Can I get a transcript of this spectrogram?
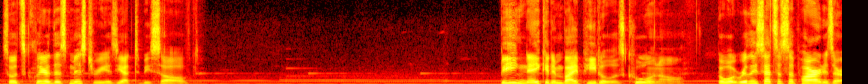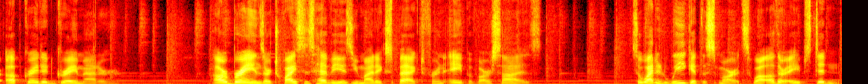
so it's clear this mystery is yet to be solved. Being naked and bipedal is cool and all, but what really sets us apart is our upgraded gray matter. Our brains are twice as heavy as you might expect for an ape of our size. So why did we get the smarts while other apes didn't?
